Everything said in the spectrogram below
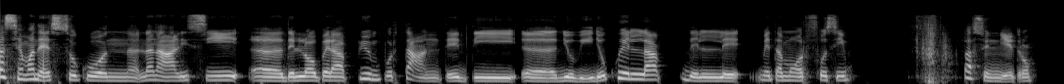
Passiamo adesso con l'analisi eh, dell'opera più importante di, eh, di Ovidio, quella delle Metamorfosi. Passo indietro.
